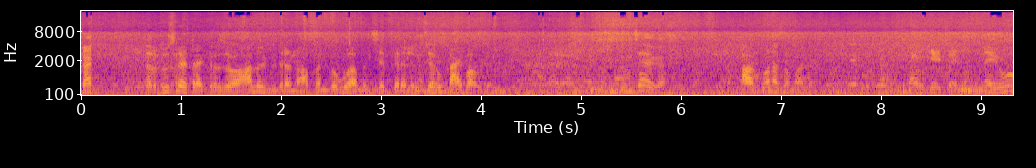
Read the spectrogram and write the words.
काय? तर दुसऱ्या ट्रॅक्टर जवळ आलो आहे मित्रांनो आपण बघू आपण शेतकऱ्याला विचारू काय भाव गेला? तुमचा आहे का? हा कोणाचा माल? नाही हो.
